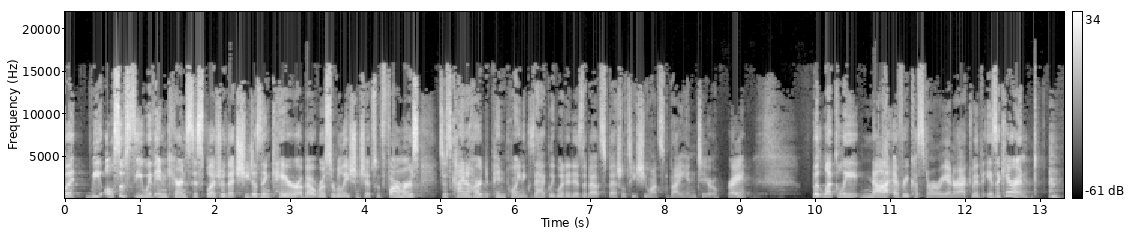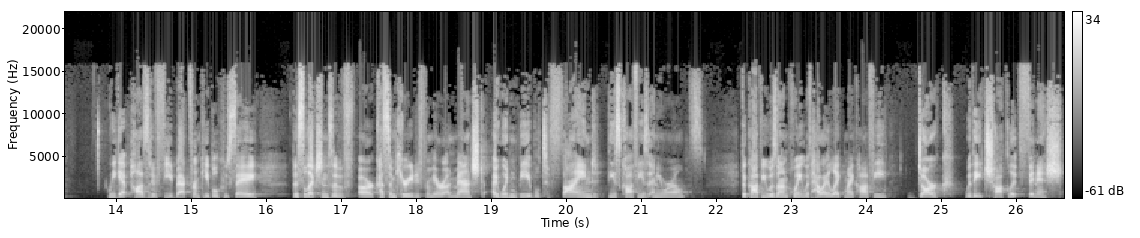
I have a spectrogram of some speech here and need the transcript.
But we also see within Karen's displeasure that she doesn't care about roaster relationships with farmers. So it's kind of hard to pinpoint exactly what it is about specialty she wants to buy into, right? But luckily, not every customer we interact with is a Karen. we get positive feedback from people who say, the selections of are custom curated from here are unmatched. I wouldn't be able to find these coffees anywhere else. The coffee was on point with how I like my coffee, dark with a chocolate finish,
